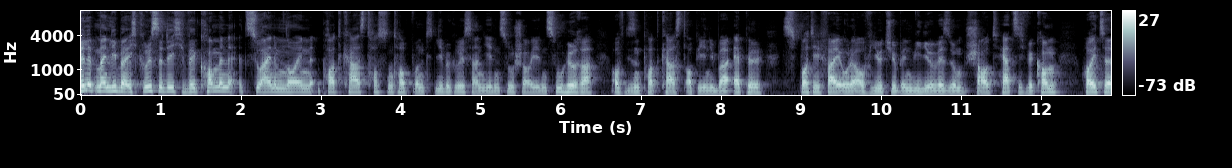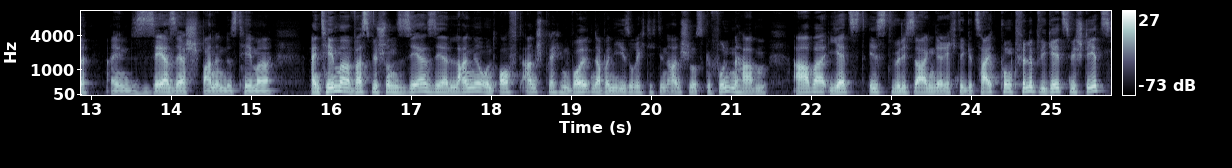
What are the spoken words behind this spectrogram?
Philipp, mein Lieber, ich grüße dich. Willkommen zu einem neuen Podcast Host und Hop und liebe Grüße an jeden Zuschauer, jeden Zuhörer auf diesem Podcast, ob ihr ihn über Apple, Spotify oder auf YouTube in Videoversion schaut. Herzlich willkommen. Heute ein sehr, sehr spannendes Thema. Ein Thema, was wir schon sehr, sehr lange und oft ansprechen wollten, aber nie so richtig den Anschluss gefunden haben. Aber jetzt ist, würde ich sagen, der richtige Zeitpunkt. Philipp, wie geht's? Wie steht's?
